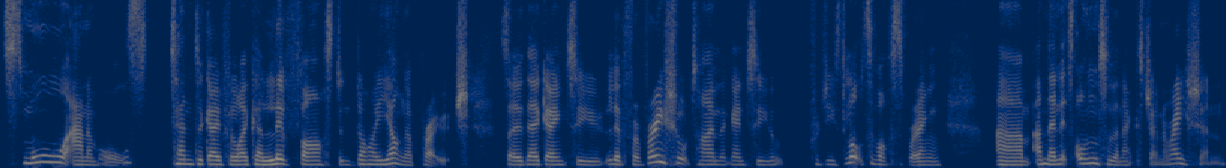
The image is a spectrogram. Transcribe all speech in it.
small animals tend to go for like a live fast and die young approach. So they're going to live for a very short time, they're going to produce lots of offspring, um, and then it's on to the next generation.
